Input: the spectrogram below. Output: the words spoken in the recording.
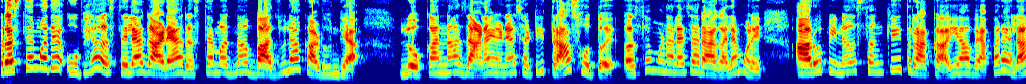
रस्त्यामध्ये उभ्या असलेल्या गाड्या रस्त्यामधनं बाजूला काढून घ्या. लोकांना जाण्या येण्यासाठी त्रास होतोय असं म्हणाल्याचा राग आल्यामुळे आरोपीनं संकेत राका या व्यापाऱ्याला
